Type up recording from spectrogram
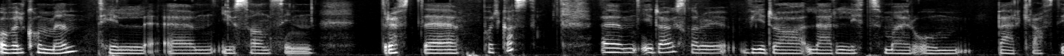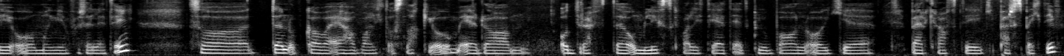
og velkommen til um, Jusan sin drøftepodkast. Um, I dag skal vi da lære litt mer om bærekraftig og mange forskjellige ting. Så den oppgaven jeg har valgt å snakke om, er da um, å drøfte om livskvalitet i et global og uh, bærekraftig perspektiv.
